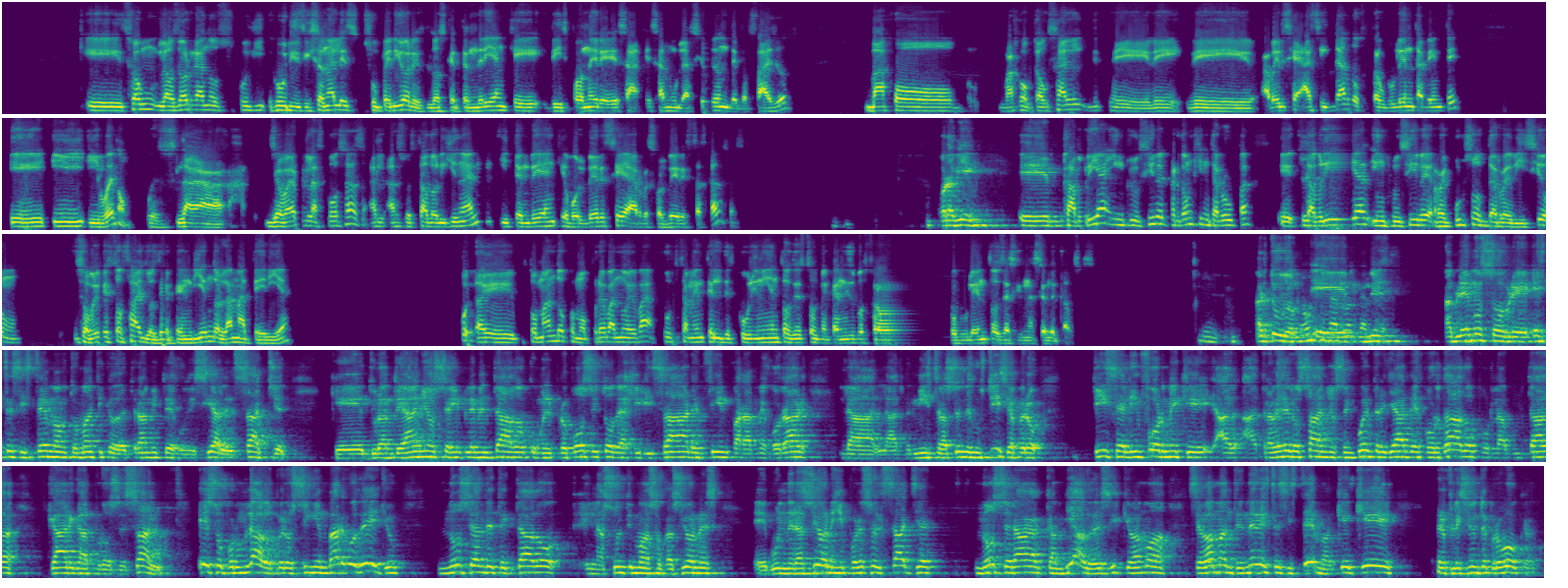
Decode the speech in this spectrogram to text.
son los órganos jurisdiccionales superiores los que tendrían que disponer esa, esa anulación de los fallos bajo, bajo causal de, de, haberse asignado fraudulentamente. y, y, bueno, pues la, llevar las cosas a, a, su estado original y tendrían que volverse a resolver estas causas. Ahora bien, eh, cabría inclusive, perdón que interrumpa, eh, cabría inclusive recursos de revisión sobre estos fallos, dependiendo la materia, eh, tomando como prueba nueva justamente el descubrimiento de estos mecanismos fraudulentos de asignación de causas. Arturo, hablemos sobre este sistema automático de trámite judicial, el SACHET, que durante años se ha implementado con el propósito de agilizar, en fin, para mejorar la, administración de justicia, pero dice el informe que a, través de los años se encuentra ya desbordado por la abultada carga procesal. Eso por un lado, pero sin embargo de ello no se han detectado en las últimas ocasiones eh, vulneraciones y por eso el SAT no será cambiado, es decir, que vamos a, se va a mantener este sistema. ¿Qué, qué reflexión te provoca?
